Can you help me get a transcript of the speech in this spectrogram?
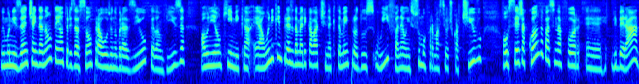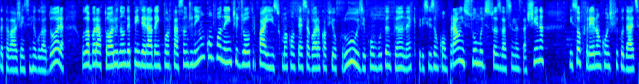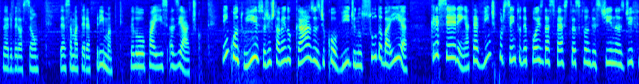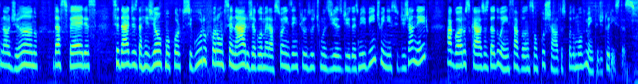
O imunizante ainda não tem autorização para uso no Brasil pela Anvisa. A União Química é a única empresa da América Latina que também produz o IFA, né, o insumo farmacêutico ativo. Ou seja, quando a vacina for é, liberada pela agência reguladora, o laboratório não dependerá da importação de nenhum componente de outro país, como acontece agora com a Fiocruz e com o Butantan, né, que precisam comprar o insumo de suas vacinas da China e sofreram com dificuldades para a liberação dessa matéria-prima pelo país asiático. Enquanto isso, a gente está vendo casos de Covid no sul da Bahia crescerem até 20% depois das festas clandestinas de final de ano, das férias. Cidades da região, como Porto Seguro, foram cenários de aglomerações entre os últimos dias de 2020 e o início de janeiro. Agora, os casos da doença avançam puxados pelo movimento de turistas.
